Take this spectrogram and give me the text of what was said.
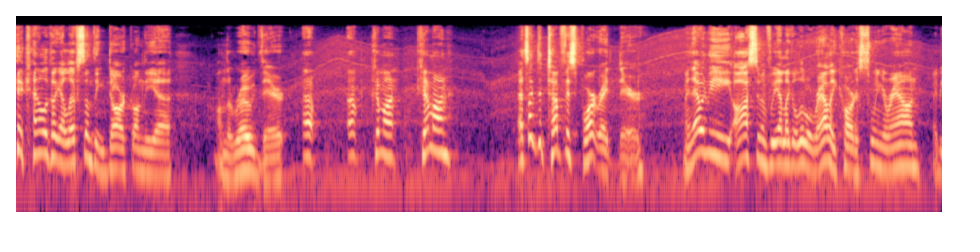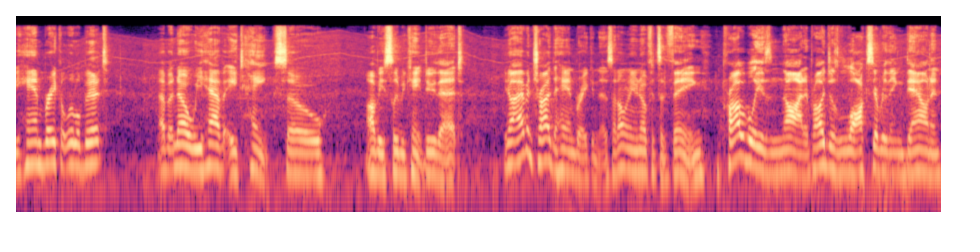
it kind of looked like I left something dark on the uh, on the road there. Up, up, come on, come on. That's like the toughest part right there. I mean, that would be awesome if we had like a little rally car to swing around, maybe handbrake a little bit. Uh, but no, we have a tank, so Obviously, we can't do that. You know, I haven't tried the handbrake in this. I don't even know if it's a thing. It probably is not. It probably just locks everything down and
